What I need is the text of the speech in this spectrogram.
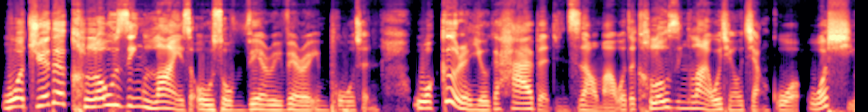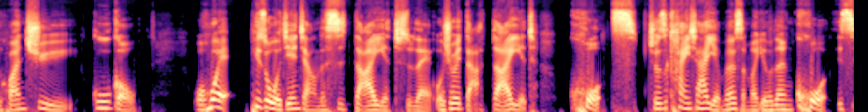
我觉得 closing line is also very very important。我个人有一个 habit，你知道吗？我的 closing line 我以前有讲过，我喜欢去 Google，我会，譬如说我今天讲的是 diet，对不对？我就会打 diet。Quotes 就是看一下有没有什么，有的人 quote is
